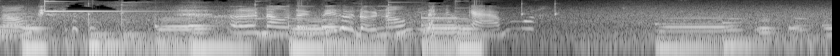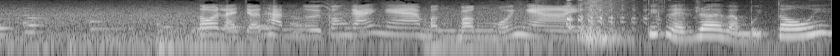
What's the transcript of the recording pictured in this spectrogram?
Nón Đầu tiên biết là đội nón Đáng cảm quá. Tôi lại trở thành người con gái Nga bần bần mỗi ngày. Tuyết lại rơi vào buổi tối.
